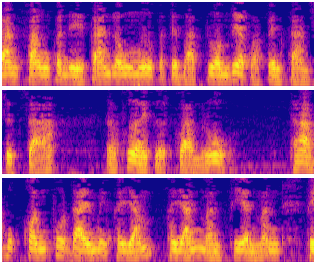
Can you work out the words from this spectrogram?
การฟังก็ดีการลงมือปฏิบัติรวมเรียกว่าเป็นการศึกษา เพื่อให้เกิดความรู้ ถ้าบุคคลผู้ใดมีขยันขยันมันเพียรมันพิ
